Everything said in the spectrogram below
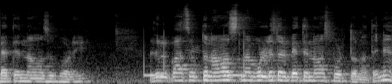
বেতের নামাজও পড়ে। আসলে পাঁচ ওয়াক্ত নামাজ না পড়লে তো আর বেতের নামাজ পড়তো না তাই না?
